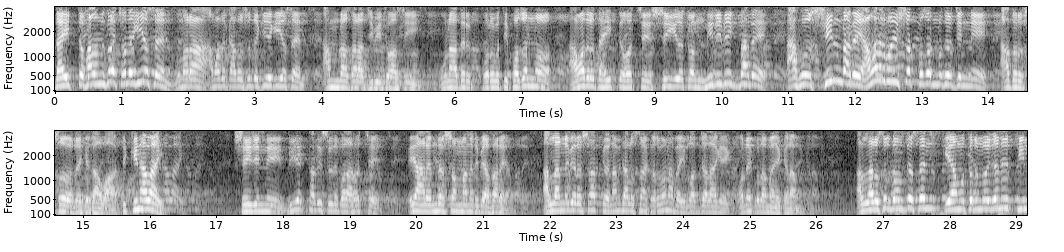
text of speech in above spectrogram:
দায়িত্ব পালন করে চলে গিয়েছেন। ওনারা আমাদেরকে আদর্শ দেখিয়ে গিয়েছেন। আমরা যারা জীবিত আছি, ওনাদের পরবর্তী প্রজন্ম আমাদের দায়িত্ব হচ্ছে সেই রকম নির্ভীকভাবে আহসীনভাবে আমাদের ভবিষ্যৎ প্রজন্মদের জন্য আদর্শ রেখে যাওয়া। ঠিক কিনা ভাই? সেই জন্যে দুই একটা দৃশ্যতে বলা হচ্ছে, এই আরেমদের সম্মানের ব্যাপারে। আল্লাহ নবীর সব করেন আমি তো আলোচনা করব না ভাই, লজ্জা লাগে, অনেক ওলামা একরাম। আল্লাহ রসুল বলতেছেন, কেয়ামতের ময়দানে তিন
